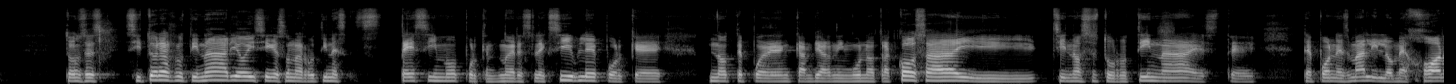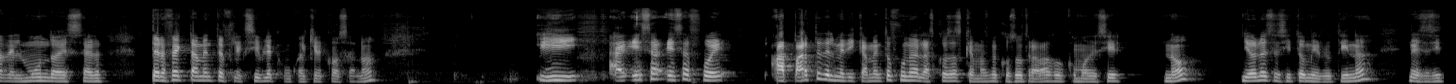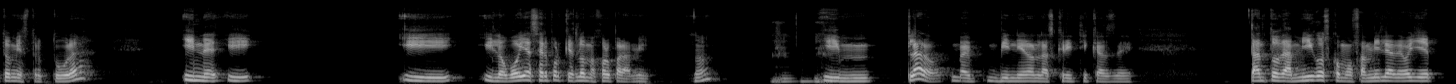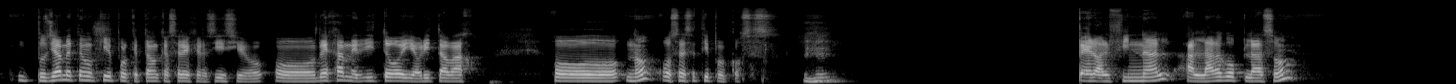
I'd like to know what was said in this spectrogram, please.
Entonces, si tú eres rutinario y sigues una rutina es pésimo porque no eres flexible, porque no te pueden cambiar ninguna otra cosa y si no haces tu rutina, este, te pones mal y lo mejor del mundo es ser perfectamente flexible con cualquier cosa, ¿no? Y esa, esa fue, aparte del medicamento, fue una de las cosas que más me costó trabajo, como decir, no, yo necesito mi rutina, necesito mi estructura y, y, y, lo voy a hacer porque es lo mejor para mí, ¿no? Y claro, vinieron las críticas de tanto de amigos como familia de, oye, pues ya me tengo que ir porque tengo que hacer ejercicio, o deja medito y ahorita bajo, o no, o sea, ese tipo de cosas. Pero al final, a largo plazo,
